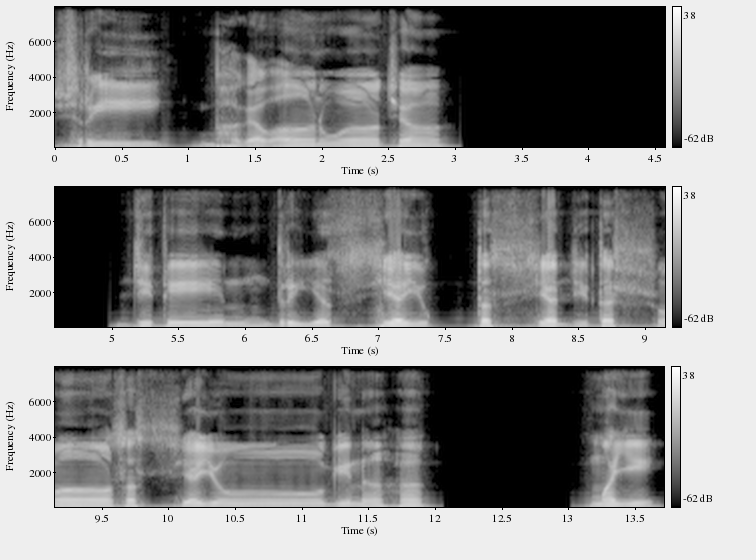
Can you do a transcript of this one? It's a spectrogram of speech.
श्रीभगवानुवाच। जितेन्द्रियस्य युक्तस्य जितश्वासस्य योगिनः मयि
